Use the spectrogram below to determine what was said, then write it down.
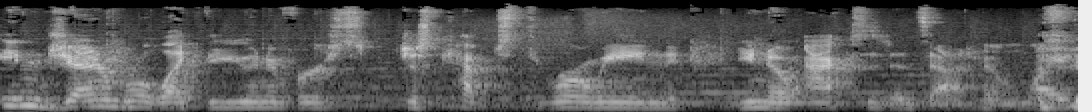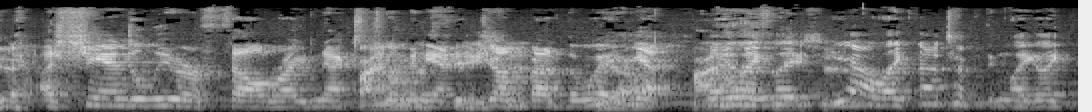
in general, like the universe just kept throwing, you know, accidents at him. Like Yeah. a chandelier fell right next Final to him and he had to jump out of the way. Yeah, Yeah, like, like, like yeah, like that type of thing. Like like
